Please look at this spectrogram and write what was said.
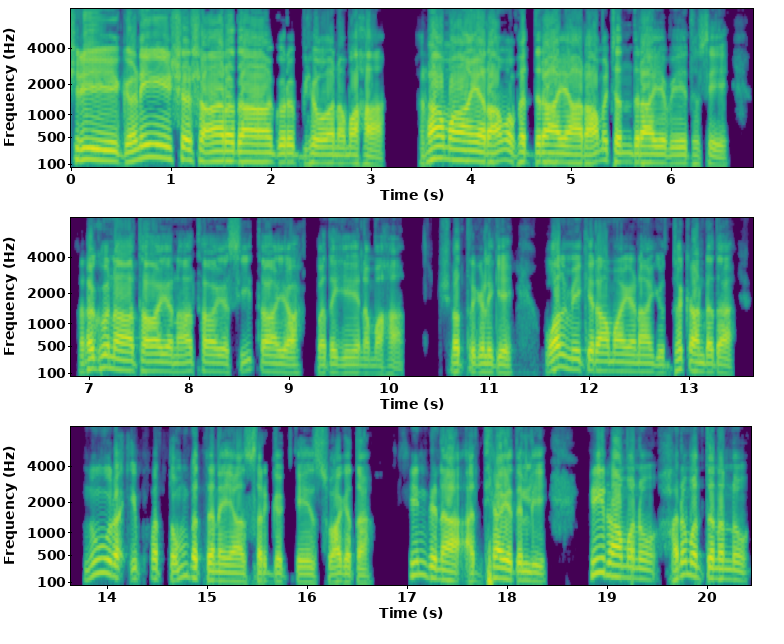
ಶ್ರೀ ಗಣೇಶ ಶಾರದಾ ಗುರುಭ್ಯೋ ನಮಃ. ರಾಮಾಯ ರಾಮಭದ್ರಾಯ ರಾಮಚಂದ್ರಾಯ ವೇಧಸೆ ರಘುನಾಥಾಯ ನಾಥಾಯ ಸೀತಾಯ ಪದಯೇ ನಮಃ. ಶ್ರೋತೃಗಳಿಗೆ ವಾಲ್ಮೀಕಿ ರಾಮಾಯಣ ಯುದ್ಧಕಾಂಡದ ನೂರ ಇಪ್ಪತ್ತೊಂಬತ್ತನೆಯ ಸರ್ಗಕ್ಕೆ ಸ್ವಾಗತ. ಹಿಂದಿನ ಅಧ್ಯಾಯದಲ್ಲಿ ಶ್ರೀರಾಮನು ಹನುಮಂತನನ್ನು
